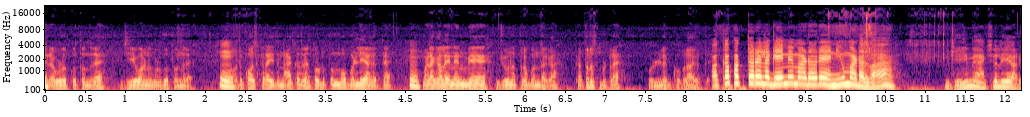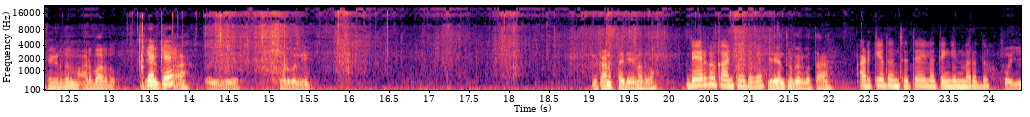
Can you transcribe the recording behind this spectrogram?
ಎರೆಹುಳಕ್ಕೂ ತೊಂದರೆ ಜೀವಾಣುಗಳಿಗೂ ತೊಂದರೆ. ಅದಕ್ಕೋಸ್ಕರ ಇದನ್ನ ಹಾಕಿದ್ರೆ ತೋಟ ತುಂಬಾ ಬಳ್ಳಿ ಆಗುತ್ತೆ. ಮಳೆಗಾಲ ಇನ್ನೇನು ಮೇ ಜೂನ್ ಹತ್ರ ಬಂದಾಗ ಕತ್ತರಿಸ್ಬಿಟ್ರೆ ಒಳ್ಳೆ ಗೊಬ್ಬರ ಆಗುತ್ತೆ. ಅಕ್ಕಪಕ್ಕದವರೆಲ್ಲ ಗೇಮೆ ಮಾಡೋರೆ ನೀವು ಮಾಡಲ್ವಾ? ಗೇಮೆ ಆ್ಯಕ್ಚುಲಿ ಅಡಿಕೆ ಗಿಡದಲ್ಲಿ ಮಾಡಬಾರ್ದು. ಯಾಕೆ? ಇಲ್ಲಿ ನೋಡಿ ಬನ್ನಿ. ಇಲ್ಲಿ ಕಾಣಿಸ್ತಾ ಇದೆ ಏನಾದರೂ? ಬೇರ್ಗಳು ಕಾಣ್ತಾ ಇದ್ದಾವೆ ಇದೇಂತ್ರ ಬೇರೆ ಗೊತ್ತಾ? ಅಡಿಕೆದು ಅನ್ಸುತ್ತೆ ಇಲ್ಲ ತೆಂಗಿನ ಮರದ್ದು? ಸೊ ಈ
